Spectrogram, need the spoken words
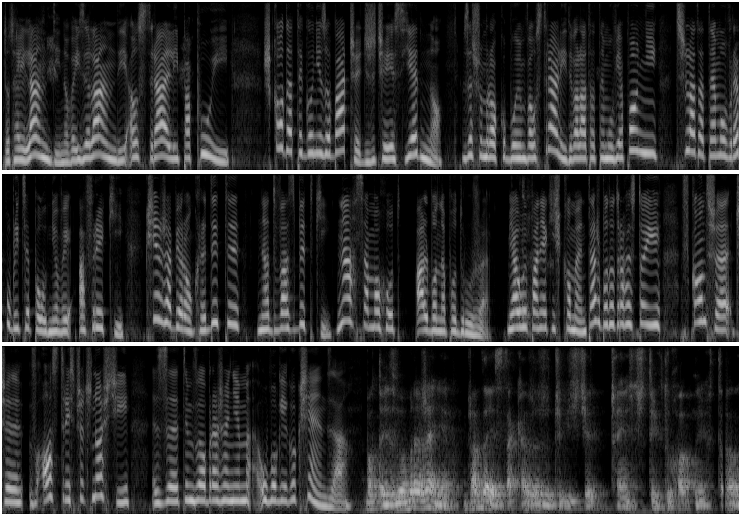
Do Tajlandii, Nowej Zelandii, Australii, Papui. Szkoda tego nie zobaczyć, życie jest jedno. W zeszłym roku byłem w Australii, dwa lata temu w Japonii, trzy lata temu w Republice Południowej Afryki. Księża biorą kredyty na dwa zbytki, na samochód albo na podróże. Miałby Pan jakiś komentarz? Bo to trochę stoi w kontrze, czy w ostrej sprzeczności z tym wyobrażeniem ubogiego księdza. Bo to jest wyobrażenie. Prawda jest taka, że rzeczywiście część tych duchownych to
